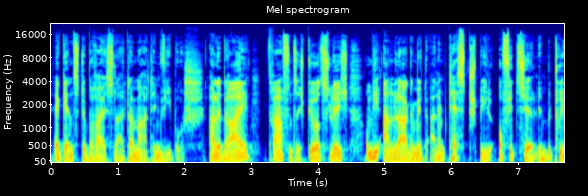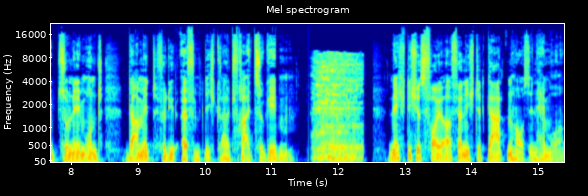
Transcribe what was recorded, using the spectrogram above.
ergänzte Bereichsleiter Martin Wiebusch. Alle drei trafen sich kürzlich, um die Anlage mit einem Testspiel offiziell in Betrieb zu nehmen und damit für die Öffentlichkeit freizugeben. Nächtliches Feuer vernichtet Gartenhaus in Hemmoor.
